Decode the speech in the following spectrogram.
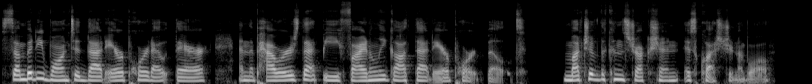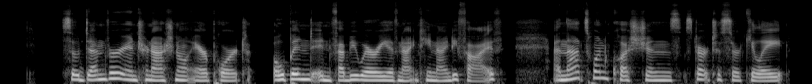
Somebody wanted that airport out there, and the powers that be finally got that airport built. Much of the construction is questionable. So, Denver International Airport opened in February of 1995, and that's when questions start to circulate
